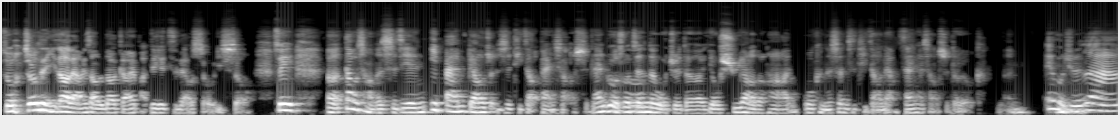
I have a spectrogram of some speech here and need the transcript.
所以我就是一到两个小时到，赶快把这些资料收一收。所以呃，到场的时间一般标准是提早半小时，但如果说真的我觉得有需要的话，我可能甚至提早两三个小时都有可能。哎，我觉得啊，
